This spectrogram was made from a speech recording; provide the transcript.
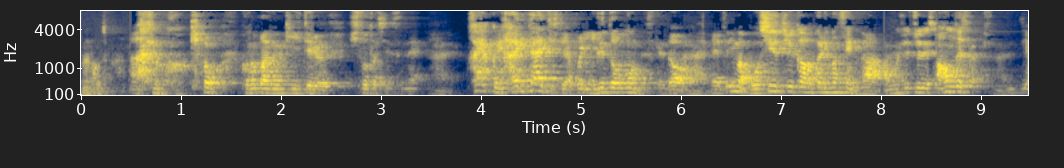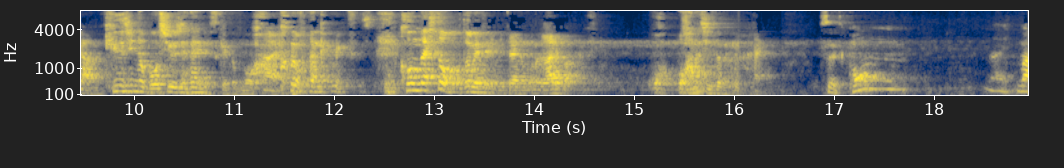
なるほど。あの、今日、この番組聞いてる人たちですね、はい。カヤックに入りたいって人やっぱりいると思うんですけど、はい。えっ、と、今募集中かわかりませんが、募集中です。あ、本当ですか、い。や、あの求人の募集じゃないですけども、はい。この番組に通じてこんな人を求めてるみたいなものがあれば、お、お話しいただける。そうです。今、ま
